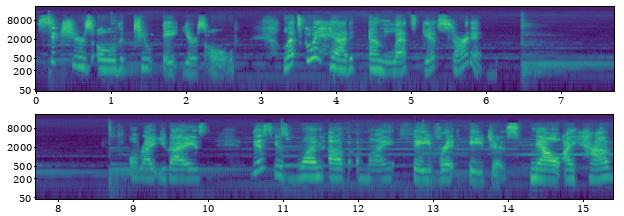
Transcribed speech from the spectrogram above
six years old to eight years old. Let's go ahead and let's get started. All right, you guys, this is one of my favorite ages. Now, I have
